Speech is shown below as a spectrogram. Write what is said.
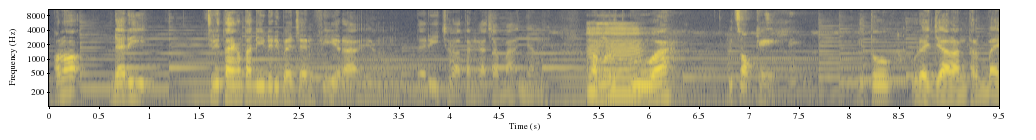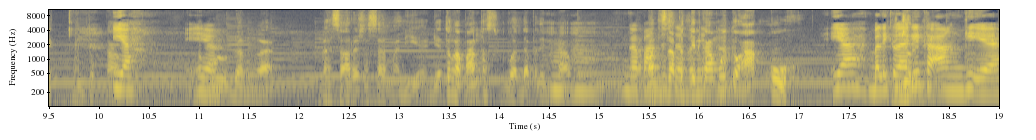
Kalau dari cerita yang tadi udah dibacain Vira yang dari curhatan kacang panjang, kalau menurut Mm-mm. gua it's okay. Itu udah jalan terbaik untuk kamu. Iya, Kamu iya. udah nggak nggak seharusnya sama dia. Dia tuh nggak pantas buat dapetin kamu. Mm-mm. Nggak Yang pantas pantas dapetin kamu itu aku. Ya, balik Jujur lagi ini. ke Anggi ya,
